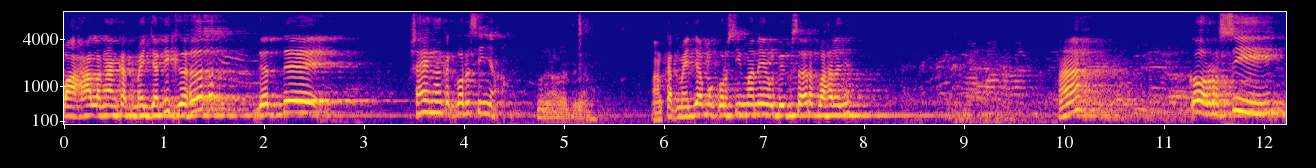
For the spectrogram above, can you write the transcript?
Pahala ngangkat meja ini gede. Saya ngangkat kursinya. Angkat meja sama kursi mana yang lebih besar pahalanya? Hah? Kursi.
